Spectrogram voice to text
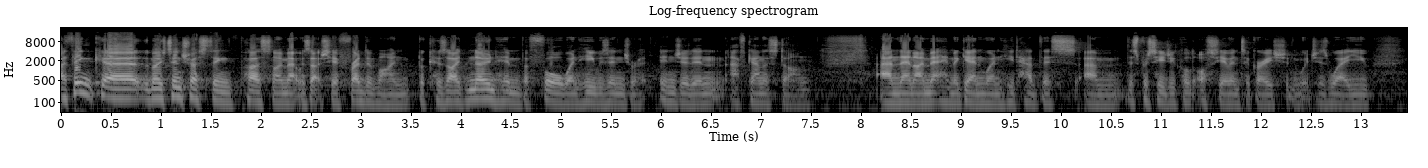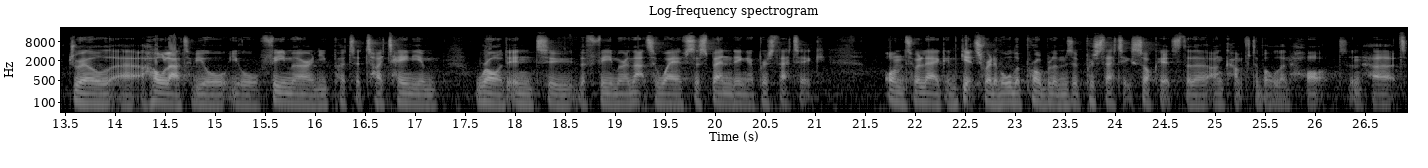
I think uh, the most interesting person I met was actually a friend of mine because I'd known him before when he was injur injured in Afghanistan. And then I met him again when he'd had this, um, this procedure called osseointegration, which is where you drill uh, a hole out of your, your femur and you put a titanium rod into the femur. And that's a way of suspending a prosthetic onto a leg and gets rid of all the problems of prosthetic sockets that are uncomfortable and hot and hurt.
